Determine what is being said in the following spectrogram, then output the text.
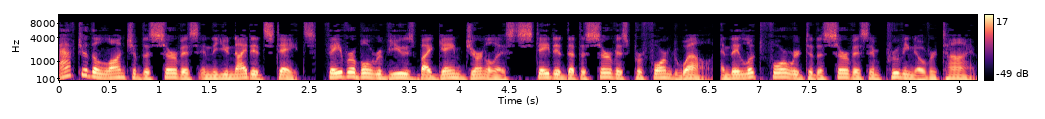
After the launch of the service in the United States, favorable reviews by game journalists stated that the service performed well, and they looked forward to the service improving over time.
